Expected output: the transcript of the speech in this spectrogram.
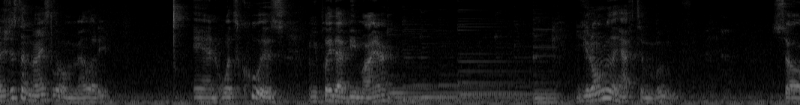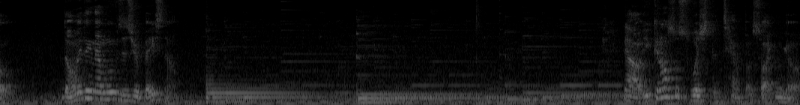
But it's just a nice little melody. And what's cool is when you play that B minor, you don't really have to move. So the only thing that moves is your bass note. Now you can also switch the tempo, so I can go.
